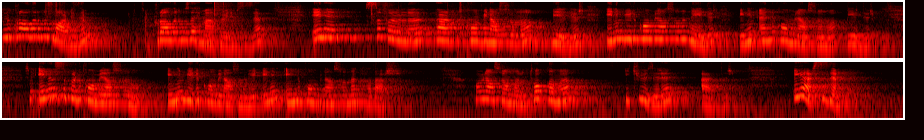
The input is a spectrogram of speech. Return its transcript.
Şimdi kurallarımız var bizim. Kurallarımızı da hemen söyleyeyim size. N'in sıfırlı kombinasyonu 1'dir. N'in birli kombinasyonu nedir? N'in n'li kombinasyonu 1'dir. Şimdi n'in sıfırlı kombinasyonu, n'in birli kombinasyonu ve n'in n'li kombinasyonuna kadar kombinasyonların toplamı 2 üzeri n'dir. Eğer size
